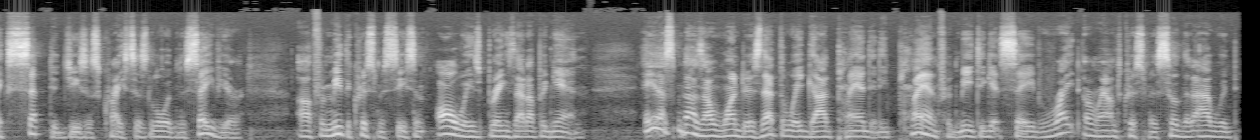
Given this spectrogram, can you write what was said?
accepted Jesus Christ as Lord and Savior, uh, for me, the Christmas season always brings that up again. And you know, sometimes I wonder, is that the way God planned it? He planned for me to get saved right around Christmas so that I would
